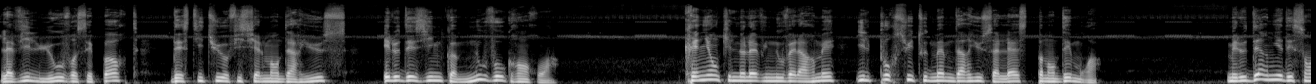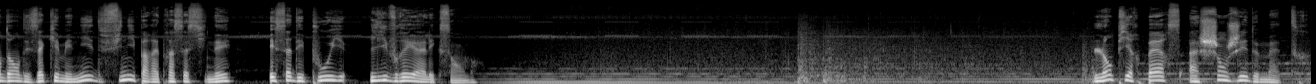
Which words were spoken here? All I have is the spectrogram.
La ville lui ouvre ses portes, destitue officiellement Darius et le désigne comme nouveau grand roi. Craignant qu'il ne lève une nouvelle armée, il poursuit tout de même Darius à l'est pendant des mois. Mais le dernier descendant des Achéménides finit par être assassiné et sa dépouille livrée à Alexandre. l'Empire perse a changé de maître.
